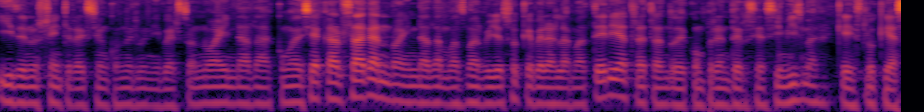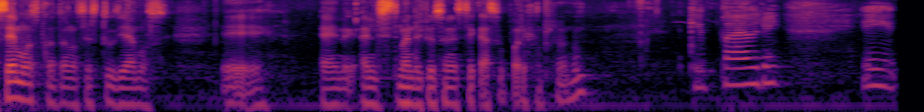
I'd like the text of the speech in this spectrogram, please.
y de nuestra interacción con el universo. No hay nada, como decía Carl Sagan, no hay nada más maravilloso que ver a la materia tratando de comprenderse a sí misma, que es lo que hacemos cuando nos estudiamos eh, en, el sistema nervioso en este caso, por ejemplo. ¿no? Qué padre. Eh,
